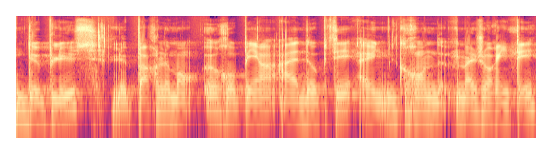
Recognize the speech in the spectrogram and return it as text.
De plus, le Parlement européen a adopté à une grande majorité,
